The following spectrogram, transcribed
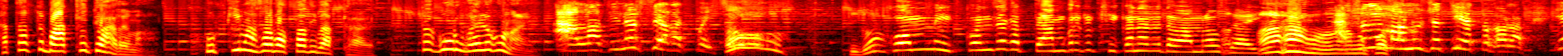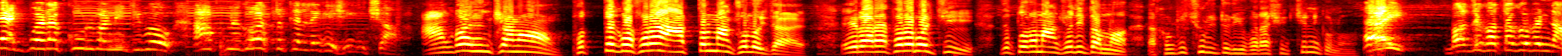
হাতার তো ভাত খেতে হারে না। মাছের বস্তা দি ভাত খায়। তো গরু ভাইলো কোনায় আলাদিনের চেরাক পাইছে। কি গো? কমনি কোন জায়গাতে? একটু ঠিকানারে দাও আমরাও যাই। মানুষ জাতি এত খারাপ। একবারে কুরবানি দিব আপনি গতকে লেগে হিংসা। আমরা হিংসা ন প্রত্যেক বছরে মাংস লই যায়। এবার এতটা বলছি যে তোরা মাংস দিতাম না এখন কি চুরি টুরি করা শিখছি নি কোনো? এই বাজে কথা করবেন না।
